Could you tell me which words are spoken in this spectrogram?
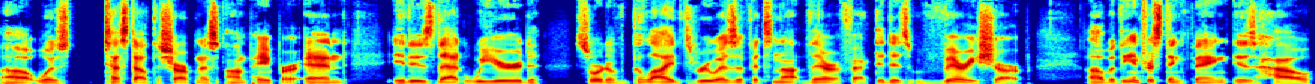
uh, was test out the sharpness on paper. And it is that weird sort of glide through as if it's not there effect. It is very sharp. Uh, but the interesting thing is how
